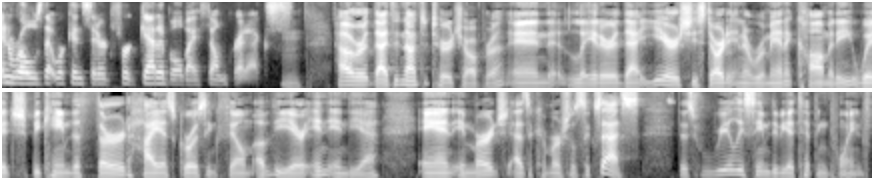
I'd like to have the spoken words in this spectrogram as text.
in roles that were considered forgettable by film critics. Mm. However, that did not deter Chopra, and later that year, she starred in a romantic comedy, which became the third highest grossing film of the year in India and emerged as a commercial success this really seemed to be a tipping point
